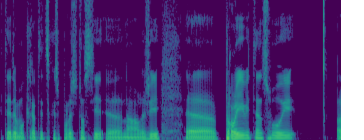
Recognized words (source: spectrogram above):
k té demokratické společnosti náleží, projeví ten svůj uh,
